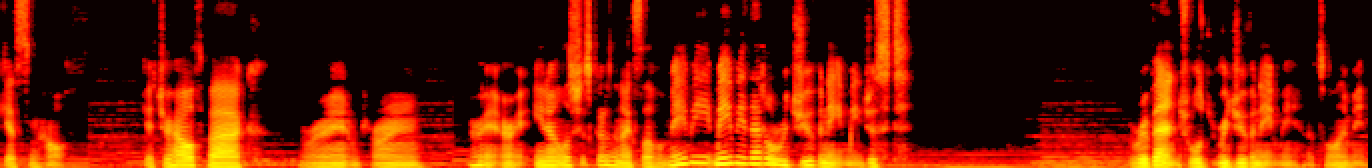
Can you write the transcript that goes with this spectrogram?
get some health. Get your health back. Alright, I'm trying. Alright, alright. You know, let's just go to the next level. Maybe, maybe that'll rejuvenate me. Just... Revenge will rejuvenate me. That's all I mean.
